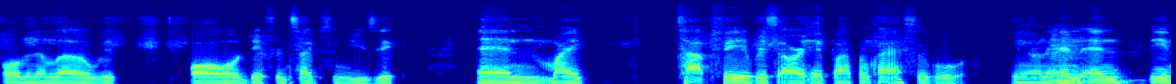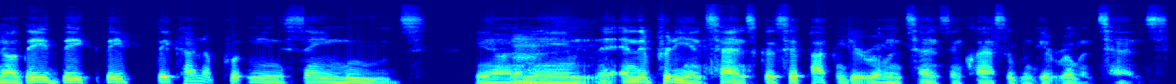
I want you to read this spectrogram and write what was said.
fallen in love with all different types of music, and my top favorites are hip hop and classical. You know, mm. and and you know they they they they kind of put me in the same moods. You know what mm. I mean? And they're pretty intense because hip hop can get real intense and classical can get real intense.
